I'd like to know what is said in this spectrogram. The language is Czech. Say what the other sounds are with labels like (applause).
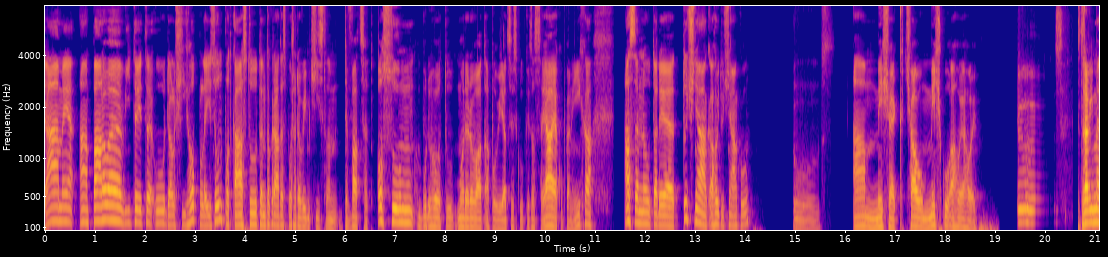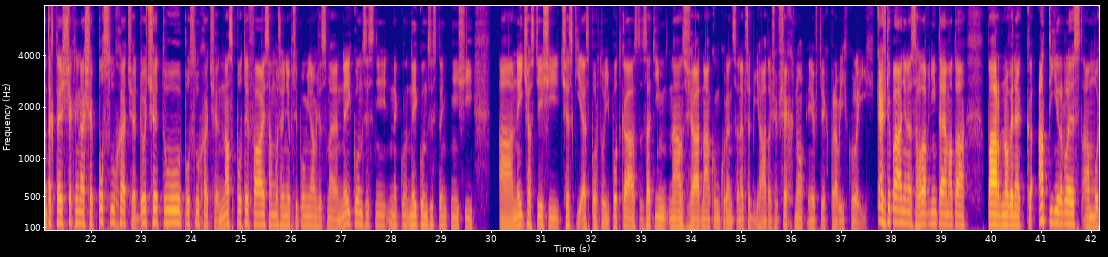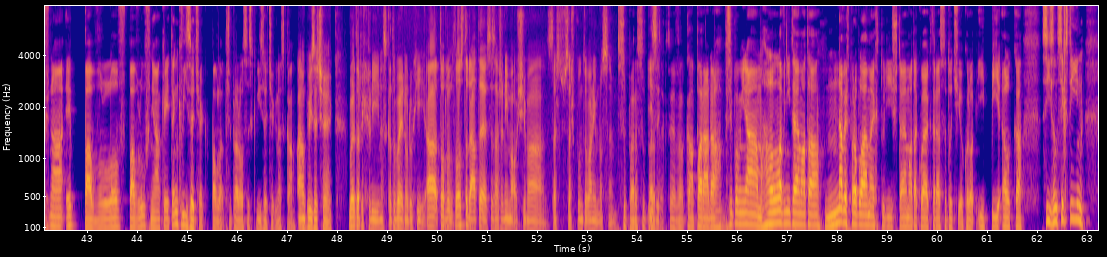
Dámy a pánové, vítejte u dalšího Playzone podcastu, tentokrát s pořadovým číslem 28. Budu ho tu moderovat a povídat si s kluky zase já, Jakub Kanícha. A se mnou tady je Tučňák, ahoj Tučňáku. Čus. A Myšek, čau Myšku, ahoj ahoj. Čus. Zdravíme taktéž všechny naše posluchače do chatu, posluchače na Spotify, samozřejmě připomínám, že jsme nejkonzistentnější a nejčastější český e-sportový podcast. Zatím nás žádná konkurence nepředbíhá, takže všechno je v těch pravých kolejích. Každopádně dnes hlavní témata, pár novinek a tier list a možná i Pavlov, Pavlův nějaký ten kvízeček. Pavle, připravil jsi kvízeček dneska. Mám kvízeček. Bude to rychlý, dneska to bude jednoduchý. A to, tohle to dáte se zavřenýma očima, zašpuntovaným nosem. Super, super, Easy. tak to je velká paráda. Připomínám hlavní témata, navy v problémech, tudíž téma takové, které se točí okolo EPL Season 16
